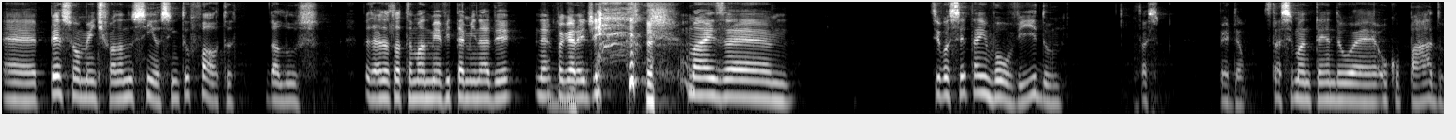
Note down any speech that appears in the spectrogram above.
É, pessoalmente falando, sim, eu sinto falta da luz. Apesar de eu estar tomando minha vitamina D, né, Uhum. pra garantir. Mas é, se você está envolvido, tá se- perdão, está se mantendo é, ocupado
